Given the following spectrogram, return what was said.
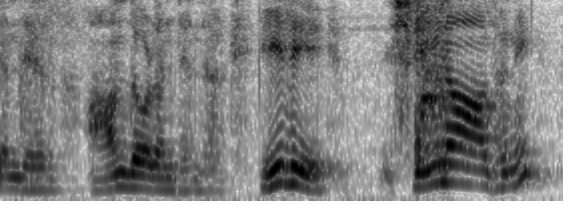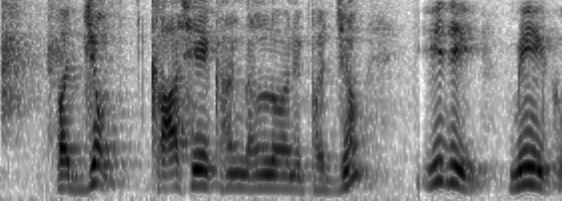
చెందారు ఆందోళన చెందారు. ఇది శ్రీనాథుని పద్యం కాశీఖండంలోని పద్యం. ఇది మీకు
